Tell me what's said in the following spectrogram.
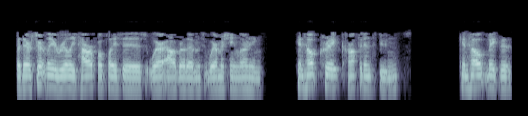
But there are certainly really powerful places where algorithms, where machine learning can help create confident students, can help make the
